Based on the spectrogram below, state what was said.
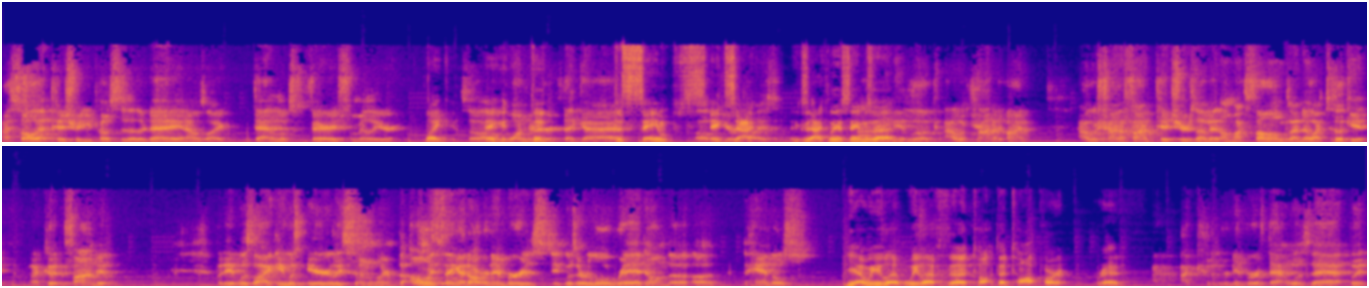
I saw that picture you posted the other day, and I was like, that looks very familiar. Like, so I wonder the, if that guy the same exact exactly the same as that. It look, I was trying to find I was trying to find pictures of it on my phone because I know I took it. I couldn't find it, but it was like it was eerily similar. The only thing I don't remember is it was there a little red on the, uh, the handles. Yeah, we left we left the top the top part red. I couldn't remember if that was that, but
